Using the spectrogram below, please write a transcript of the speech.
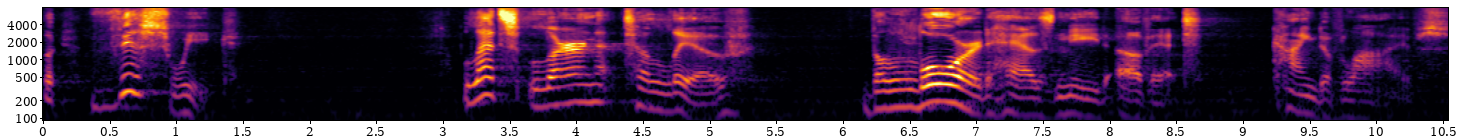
Look, this week, let's learn to live the Lord has need of it kind of lives.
